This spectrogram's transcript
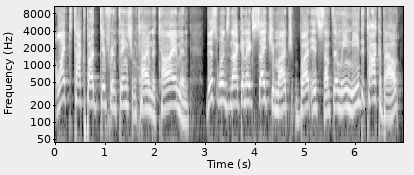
I like to talk about different things from time to time, and this one's not going to excite you much, but it's something we need to talk about.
